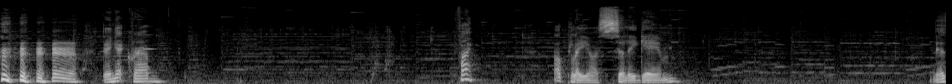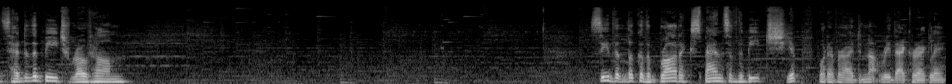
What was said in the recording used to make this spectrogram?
Dang it, Crab. Fine. I'll play your silly game. Let's head to the beach, Rotom. See the look of the broad expanse of the beach? Yep, whatever, I did not read that correctly.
